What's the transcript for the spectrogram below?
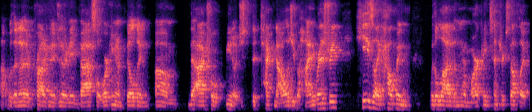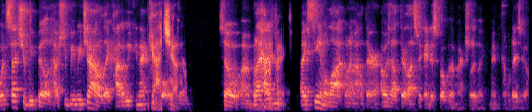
uh, with another product manager named Vassal, working on building um, the actual, you know, just the technology behind the registry. He's like helping with a lot of the more marketing centric stuff, like what set should we build? How should we reach out? Like how do we connect? Gotcha. You know? So, uh, but I, I I see him a lot when I'm out there. I was out there last week. I just spoke with him actually, like maybe a couple days ago.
